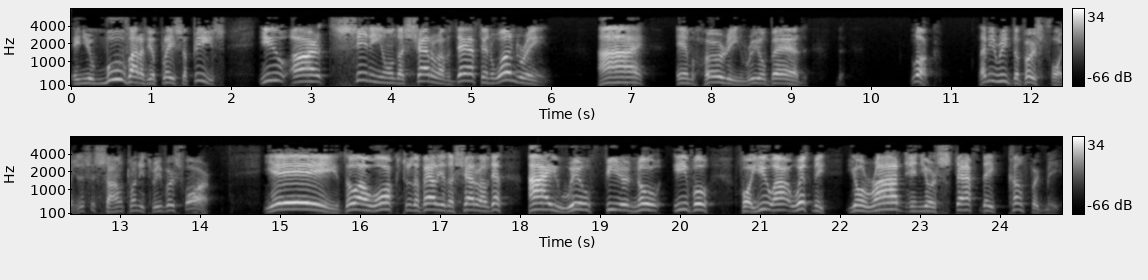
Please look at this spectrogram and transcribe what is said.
and you move out of your place of peace, you are sitting on the shadow of death and wondering, I am hurting real bad. Look, let me read the verse for you. This is Psalm 23 verse 4. Yea, though I walk through the valley of the shadow of death, I will fear no evil, for you are with me. Your rod and your staff, they comfort me.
